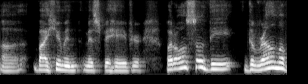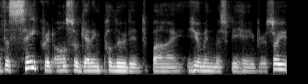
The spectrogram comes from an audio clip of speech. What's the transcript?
uh, by human misbehavior, but also the the realm of the sacred also getting polluted by human misbehavior. So you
